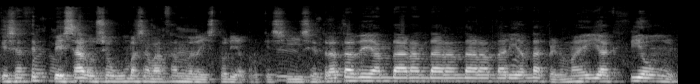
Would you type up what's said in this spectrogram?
que se hace pesado según vas avanzando en la historia, porque si se trata de andar, andar, andar, andar y andar, pero no hay acción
